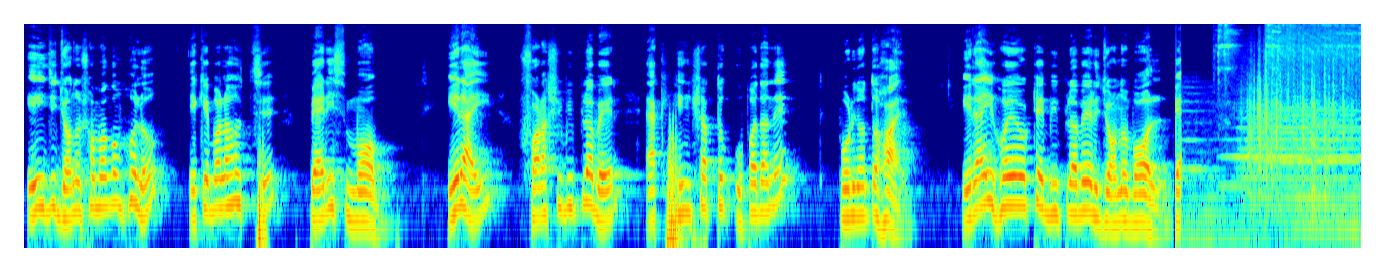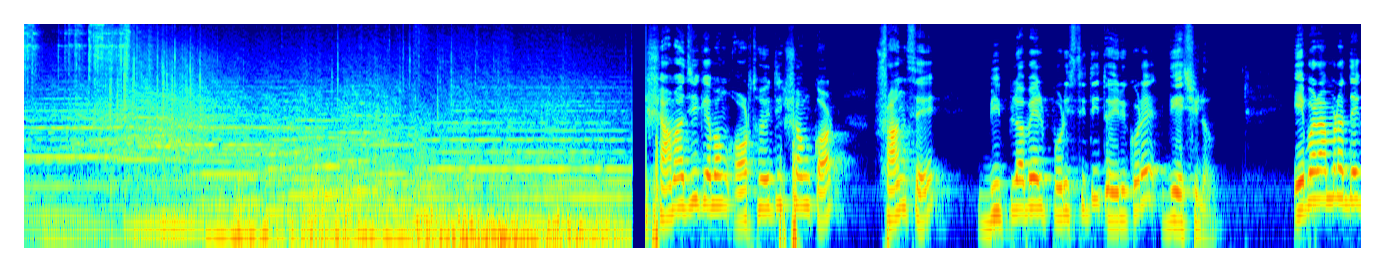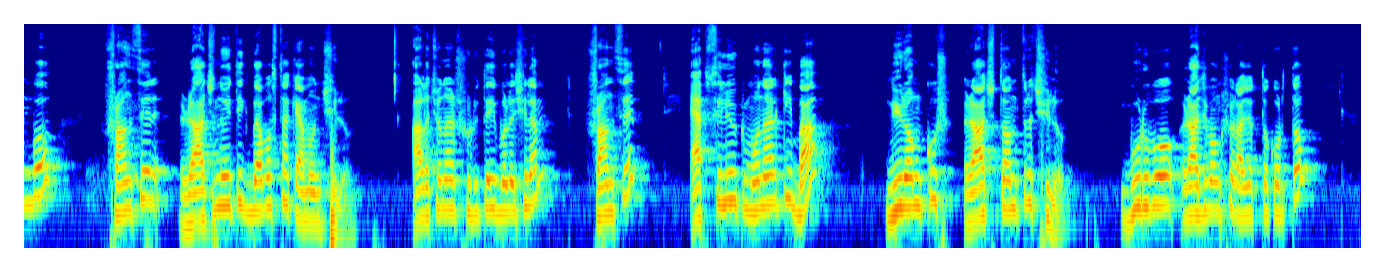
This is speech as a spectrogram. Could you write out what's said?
এই যে জনসমাগম হলো, একে বলা হচ্ছে প্যারিস মব। এরাই ফরাসি বিপ্লবের এক হিংসাত্মক উপাদানে পরিণত হয়। এরাই হয়ে ওঠে বিপ্লবের জনবল। সামাজিক এবং অর্থনৈতিক সংকট ফ্রান্সে বিপ্লবের পরিস্থিতি তৈরি করে দিয়েছিল। এবার আমরা দেখব ফ্রান্সের রাজনৈতিক ব্যবস্থা কেমন ছিল। আলোচনার শুরুতেই বলেছিলাম, ফ্রান্সে অ্যাবসলিউট মোনার্কি বা নিরঙ্কুশ রাজতন্ত্র ছিল। পূর্ব রাজবংশ রাজত্ব করত,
